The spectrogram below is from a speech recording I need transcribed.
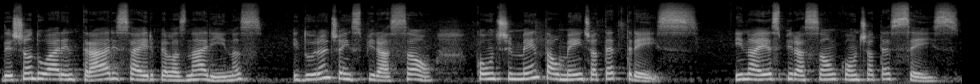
deixando o ar entrar e sair pelas narinas, e durante a inspiração, conte mentalmente até três, e na expiração, conte até seis.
